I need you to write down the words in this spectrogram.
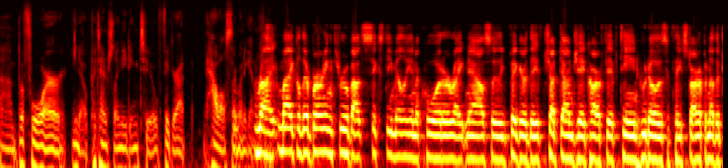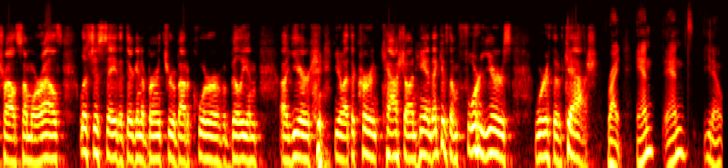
um, before you know potentially needing to figure out how else they're going to get money. right michael they're burning through about 60 million a quarter right now so they figure they've shut down jcar 15 who knows if they start up another trial somewhere else let's just say that they're going to burn through about a quarter of a billion a year you know at the current cash on hand that gives them four years worth of cash right and and you know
